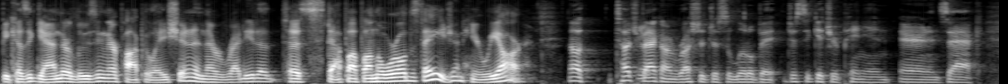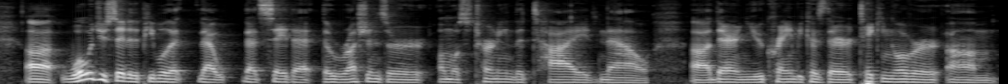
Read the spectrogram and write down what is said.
because again they're losing their population and they're ready to, to step up on the world stage. And here we are. Now, touch back on Russia just a little bit, just to get your opinion, Aaron and Zach. Uh, what would you say to the people that that that say that the Russians are almost turning the tide now uh, there in Ukraine because they're taking over, um,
